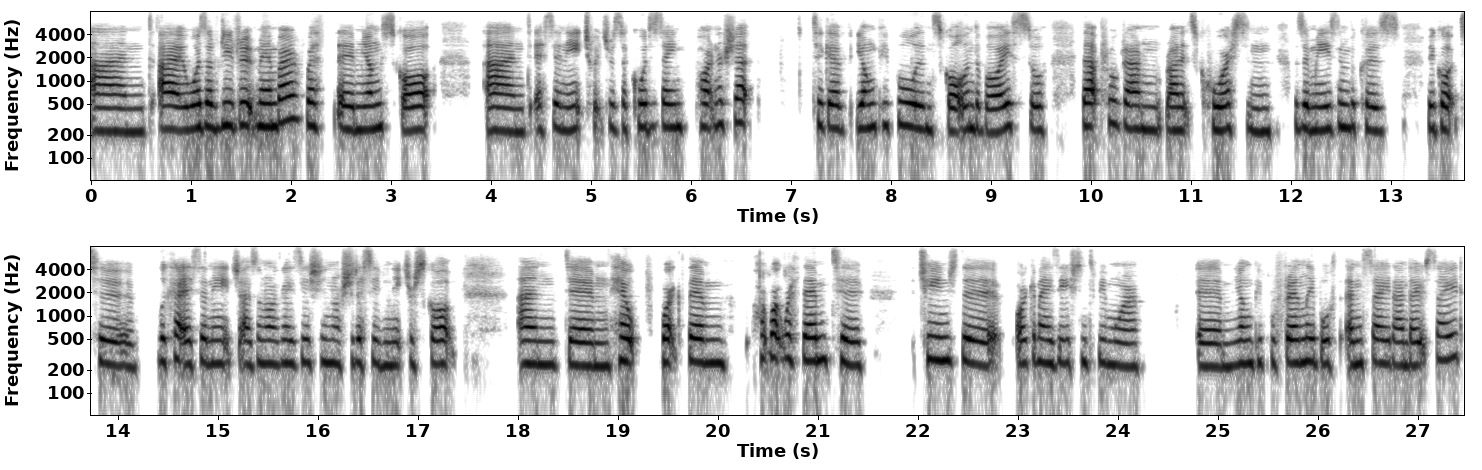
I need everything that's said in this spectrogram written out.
And I was a Reroute member with um, Young Scot and SNH, which was a co-design partnership to give young people in Scotland a voice. So that programme ran its course and was amazing because we got to look at SNH as an organisation, or should I say Nature Scot, and um, help work them work with them to change the organisation to be more um, young people friendly, both inside and outside,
